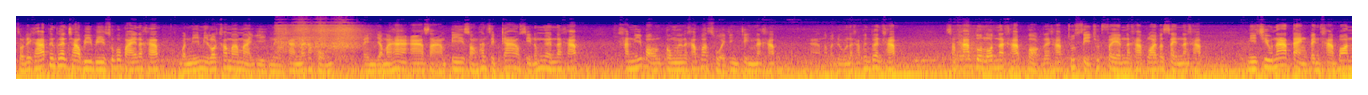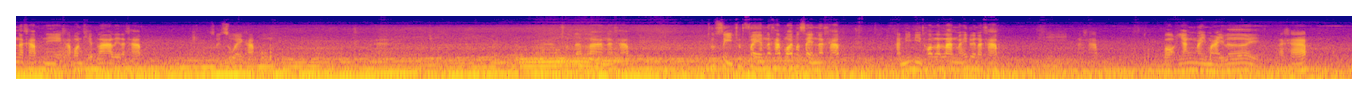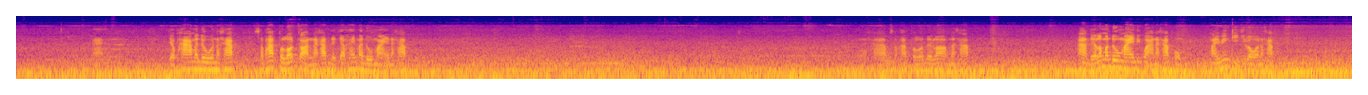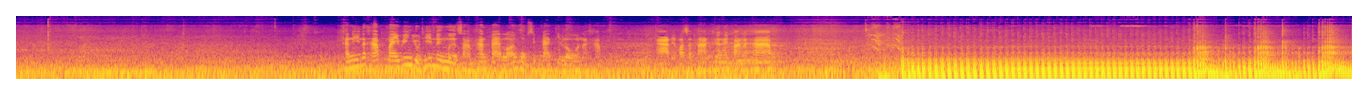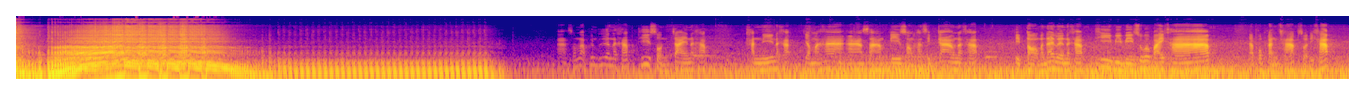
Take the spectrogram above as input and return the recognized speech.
สวัสดีครับเพื่อนๆชาว BB Superbike นะครับ วันนี้มีรถเข้ามาใหม่อีกหนึ่งคันนะครับผม เป็น Yamaha R3 ปี 2019 สีน้ำเงินนะครับ คันนี้บอกตรงๆเลยนะครับว่าสวยจริง ๆ นะครับเรามาดูนะครับเพื่อนๆครับ สภาพตัวรถนะครับบอกเลยครับชุดสีชุดเฟรมนะครับ100%นะครับ มีชิลหน้าแต่งเป็นคาร์บอนนะครับนี่คาร์บอนเคปล่าเลยนะครับ สวยๆครับผมชุดด้านล่างนะครับ ชุดสีชุดเฟรมนะครับ100%นะครับ คันนี้มีท่อนลั่นๆมาให้ด้วยนะครับ นี่นะครับ เบาะยังใหม่ ๆเลยนะครับ เดี๋ยวพามาดูนะครับ สภาพตัวรถก่อนนะครับ เดี๋ยวจะให้มาดูใหม่นะครับนะครับ สภาพตัวรถโดยรอบนะครับ อะเดี๋ยวเรามาดูไมล์ดีกว่านะครับ ผมไมล์วิ่งกี่กิโลนะครับ คันนี้นะครับไมล์วิ่งอยู่ที่ 13,868กิโลนะครับ อ่าเดี๋ยวมาสตาร์ทเครื่องให้ฟังนะครับอะสำหรับเพื่อนๆนะครับที่สนใจนะครับคันนี้นะครับ Yamaha R3 ปี 2019 นะครับ ติดต่อมาได้เลยนะครับ ที่ BB Superbike ครับ แล้วพบกันครับ สวัสดีครับ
